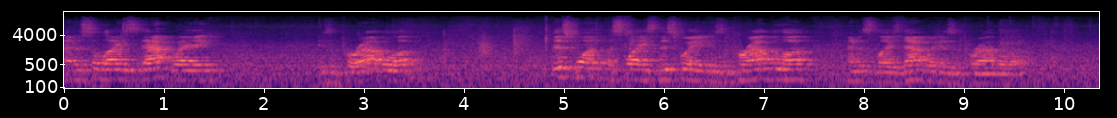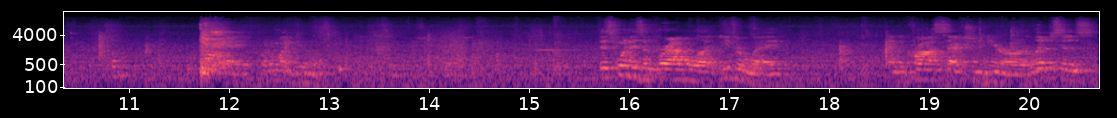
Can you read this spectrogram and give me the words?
and a slice that way is a parabola. This one, a slice this way is a parabola, and a slice that way is a parabola. Okay, what am I doing? This one is a parabola either way, and the cross section here are ellipses.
